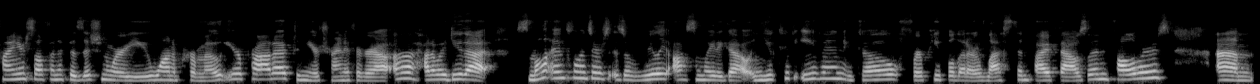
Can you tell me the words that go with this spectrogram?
find yourself in a position where you want to promote your product and you're trying to figure out oh how do i do that? Small influencers is a really awesome way to go. And you could even go for people that are less than 5000 followers um,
